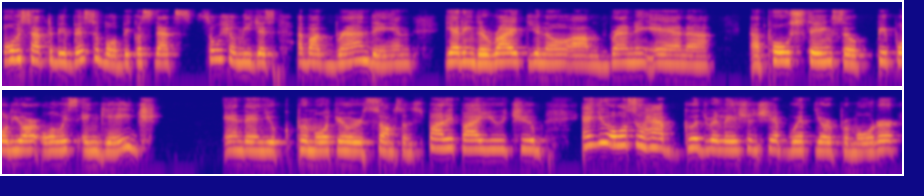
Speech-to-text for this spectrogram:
always have to be visible because that's social media is about branding and getting the right you know um, branding and uh, uh, posting. So people you are always engaged. And then you promote your songs on spotify youtube. And you also have good relationship with your promoter.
